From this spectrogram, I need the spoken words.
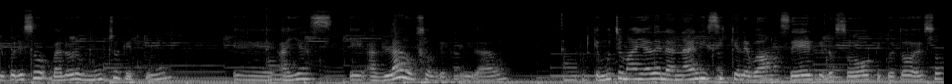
yo por eso valoro mucho que tú eh, hayas eh, hablado sobre el cuidado, porque mucho más allá del análisis que le a hacer, filosófico y todo eso,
